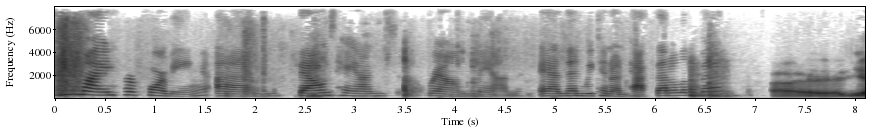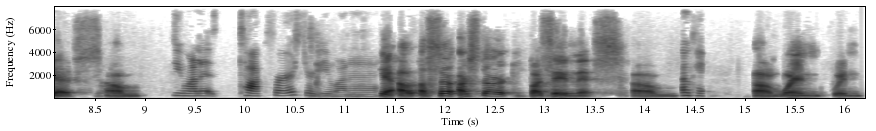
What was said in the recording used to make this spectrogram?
do you mind performing um, Bound Hand, Brown Man? And then we can unpack that a little bit. Uh, yes. Um, do you want to talk first or do you want to? Yeah, I'll, I'll, start, I'll start by saying this. Um, okay. Um, when, when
